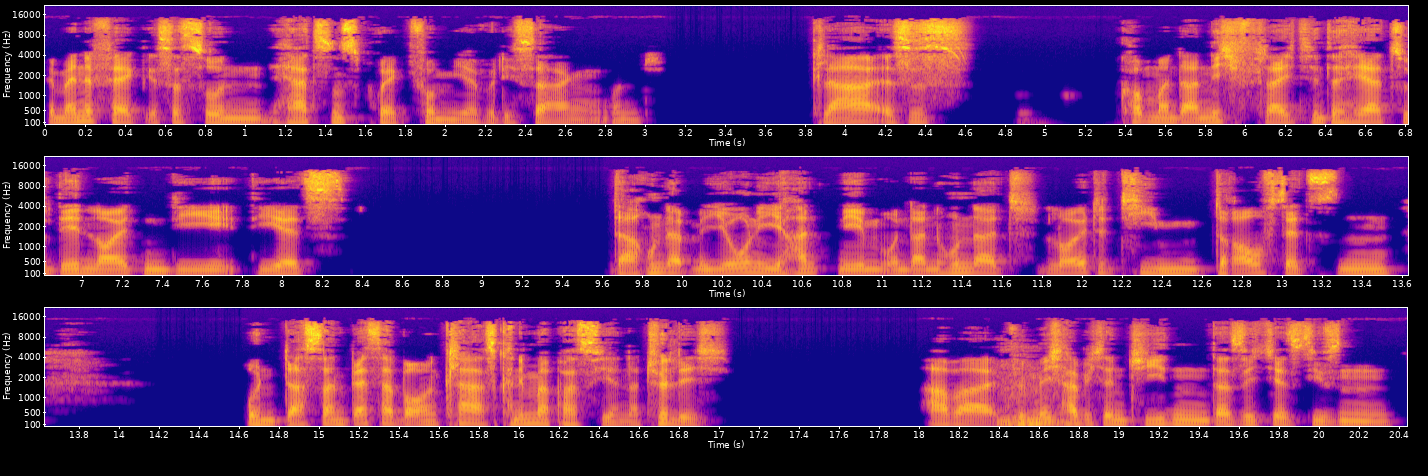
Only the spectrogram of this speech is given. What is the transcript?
im Endeffekt ist das so ein Herzensprojekt von mir, würde ich sagen und klar, es ist kommt man da nicht vielleicht hinterher zu den Leuten, die die jetzt da 100 Millionen in die Hand nehmen und dann 100 Leute Team draufsetzen und das dann besser bauen. Klar, es kann immer passieren, natürlich. Aber für mich habe ich entschieden, dass ich jetzt diesen,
